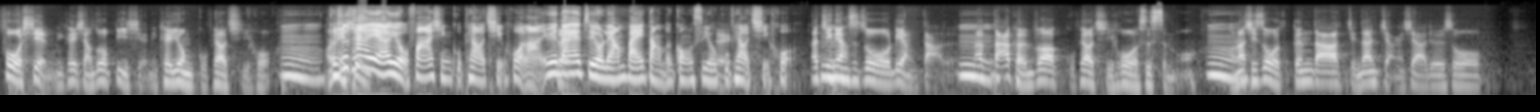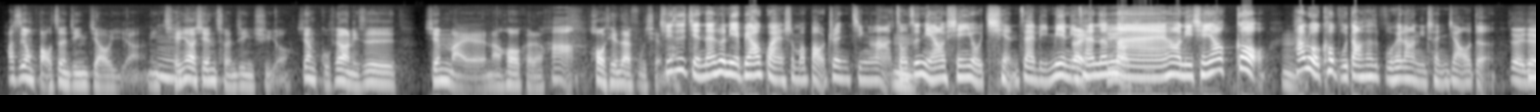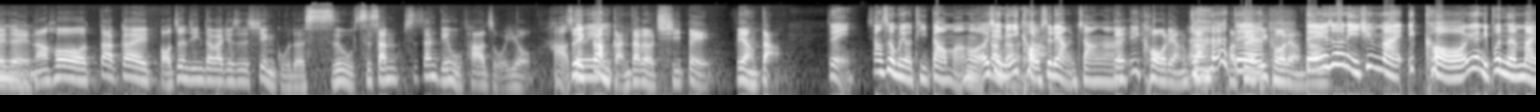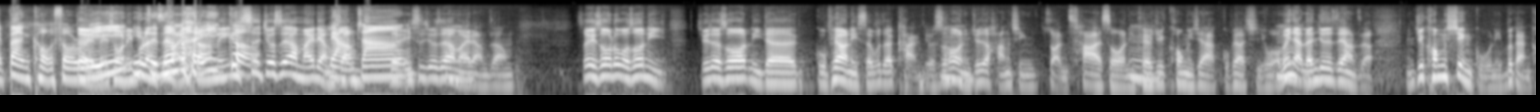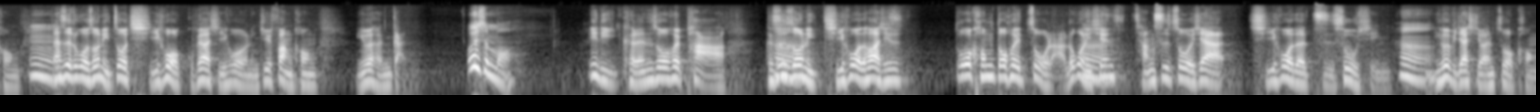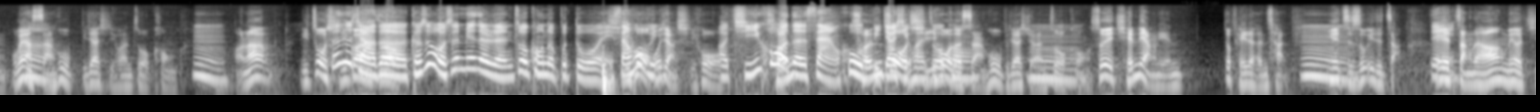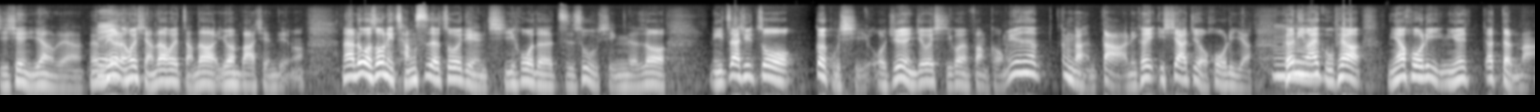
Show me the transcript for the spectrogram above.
破线，你可以想做避险，你可以用股票期货。嗯，可是它也要有发行股票期货啦，因为大概只有两百档的公司有股票期货。那尽量是做量大的。嗯，那大家可能不知道股票期货是什么。嗯，那其实我跟大家简单讲一下，就是说它是用保证金交易啊，你钱要先存进去哦。像股票你是。先买，然后可能好后天再付钱。其实简单说，你也不要管什么保证金啦，总之你要先有钱在里面，你才能买。哈，你钱要够，他如果扣不到，他是不会让你成交的。对对对，然后大概保证金大概就是现股的十五、十三、十三点五趴左右。好，所以杠杆大概有七倍，非常大。对，上次我们有提到嘛，吼，而且你一口是两张啊，对，一口两张，对，一口两张，等于说你去买一口哦，因为你不能买半口，sorry，你只能买一口，一次就是要买两张，对，一次就是要买两张。所以说，如果说你觉得说你的股票你舍不得砍，有时候你觉得行情转差的时候，你可以去空一下股票期货。我跟你讲，人就是这样子，你去空现股你不敢空，嗯，但是如果说你做期货股票期货，你去放空，你会很敢。为什么？因为你可能说会怕啊。可是说你期货的话，其实多空都会做啦。如果你先尝试做一下期货的指数型，嗯，你会比较喜欢做空。我跟你讲，散户比较喜欢做空，嗯，好，那你做真的假的？可是我身边的人做空的不多哎，散户我讲期货哦，期货的散户比较喜欢做空，的散户比较喜欢做空，所以前两年都赔得很惨，嗯，因为指数一直涨，而且涨得好像没有极限一样，这样，没有人会想到会涨到一万八千点嘛。那如果说你尝试着做一点期货的指数型的时候，你再去做个股期，我觉得你就会习惯放空，因为那个杠杆很大，你可以一下就有获利啊。可是你买股票，你要获利，你要要等嘛，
